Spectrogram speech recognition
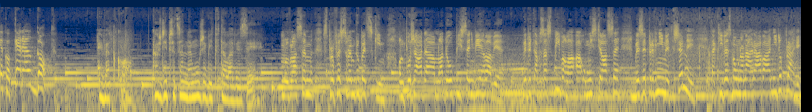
Jako Karel Gott. Ivetko, každý přece nemůže být v televizi. Mluvila jsem s profesorem Dubeckým. On pořádá mladou píseň v hlavě. Kdyby tam zaspívala a umístila se mezi prvními třemi, tak ji vezmou na nahrávání do Prahy.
